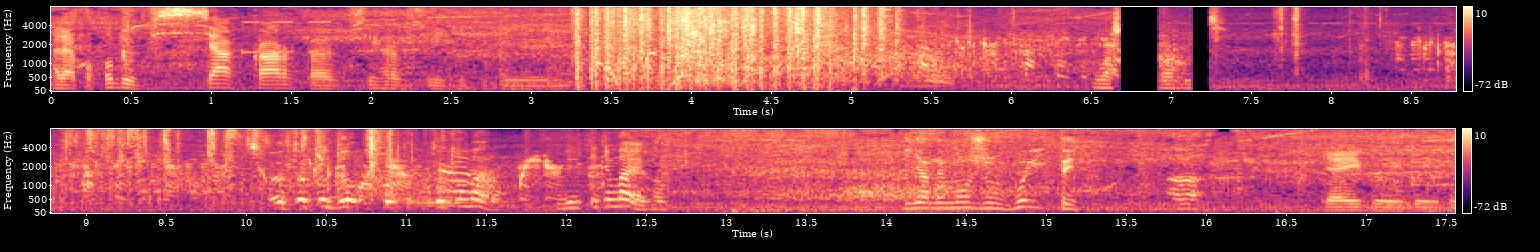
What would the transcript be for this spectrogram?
Аля, походу, вся карта, всі гравці, які тільки... Тут, тут, тут, тут умер. Він піднімає його. Я не можу вийти. А, Я йду, йду, йду.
